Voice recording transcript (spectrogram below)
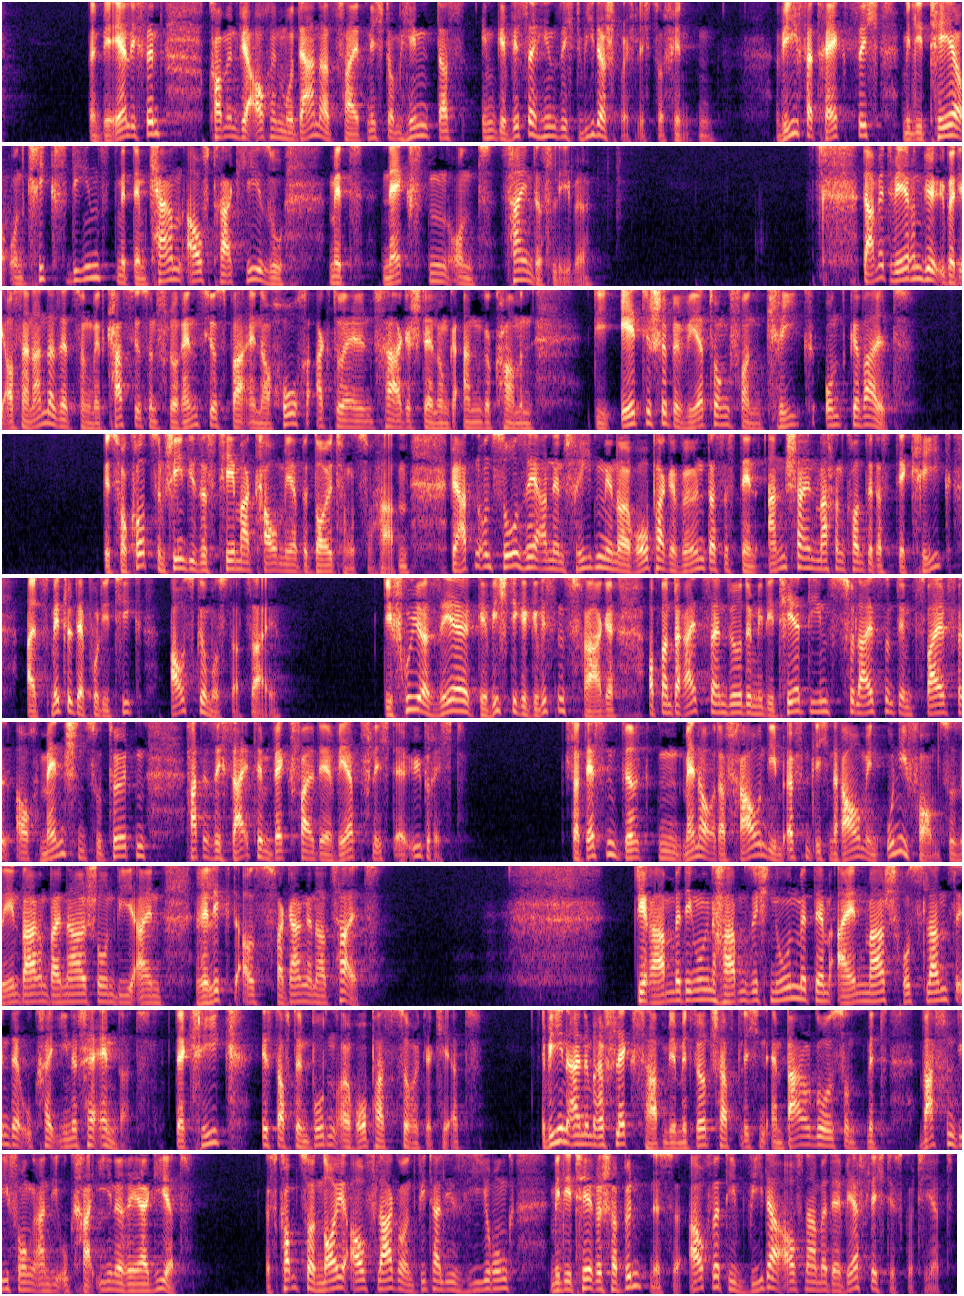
Wenn wir ehrlich sind, kommen wir auch in moderner Zeit nicht umhin, das in gewisser Hinsicht widersprüchlich zu finden – wie verträgt sich Militär- und Kriegsdienst mit dem Kernauftrag Jesu, mit Nächsten- und Feindesliebe? Damit wären wir über die Auseinandersetzung mit Cassius und Florentius bei einer hochaktuellen Fragestellung angekommen, die ethische Bewertung von Krieg und Gewalt. Bis vor kurzem schien dieses Thema kaum mehr Bedeutung zu haben. Wir hatten uns so sehr an den Frieden in Europa gewöhnt, dass es den Anschein machen konnte, dass der Krieg als Mittel der Politik ausgemustert sei. Die früher sehr gewichtige Gewissensfrage, ob man bereit sein würde, Militärdienst zu leisten und im Zweifel auch Menschen zu töten, hatte sich seit dem Wegfall der Wehrpflicht erübrigt. Stattdessen wirkten Männer oder Frauen, die im öffentlichen Raum in Uniform zu sehen waren, beinahe schon wie ein Relikt aus vergangener Zeit. Die Rahmenbedingungen haben sich nun mit dem Einmarsch Russlands in der Ukraine verändert. Der Krieg ist auf den Boden Europas zurückgekehrt. Wie in einem Reflex haben wir mit wirtschaftlichen Embargos und mit Waffenlieferungen an die Ukraine reagiert. Es kommt zur Neuauflage und Vitalisierung militärischer Bündnisse. Auch wird die Wiederaufnahme der Wehrpflicht diskutiert.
